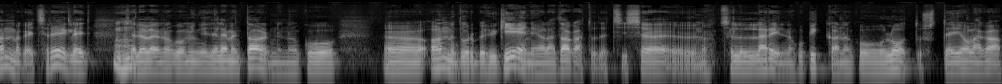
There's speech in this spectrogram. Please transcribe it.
andmekaitsereegleid mm, -hmm. seal ei ole nagu mingeid elementaarne nagu andmeturbe hügieen ei ole tagatud, et siis noh, sellel äril nagu pikka nagu lootust ei ole ka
